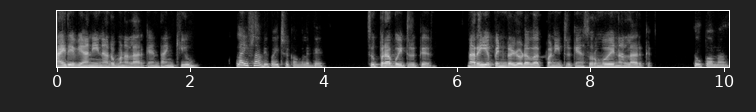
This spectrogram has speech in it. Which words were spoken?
ஹாய் தேவ்யானி நான் ரொம்ப நல்லா இருக்கேன். தேங்க்யூ லைஃப்லாம் எப்படி போயிட்டு இருக்கு உங்களுக்கு? சூப்பரா போயிட்டு இருக்கு. நிறைய பெண்களோட ஒர்க் பண்ணிட்டு இருக்கேன். ஸோ ரொம்பவே நல்லா இருக்கு. சூப்பர் மேம்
